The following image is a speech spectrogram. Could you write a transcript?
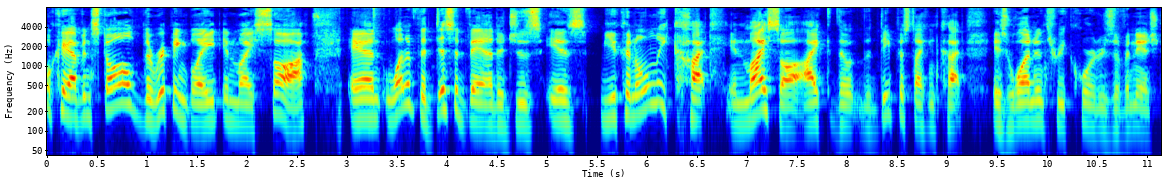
Okay, I've installed the ripping blade in my saw, and one of the disadvantages is you can only cut, in my saw, I, the, the deepest I can cut is one and three quarters of an inch,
